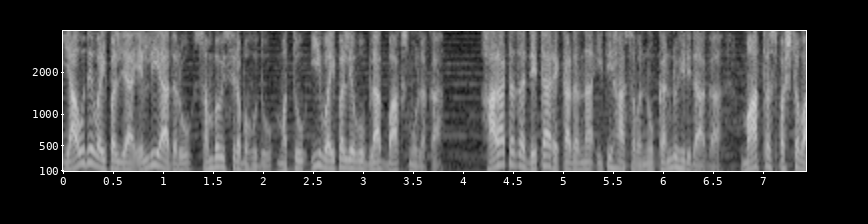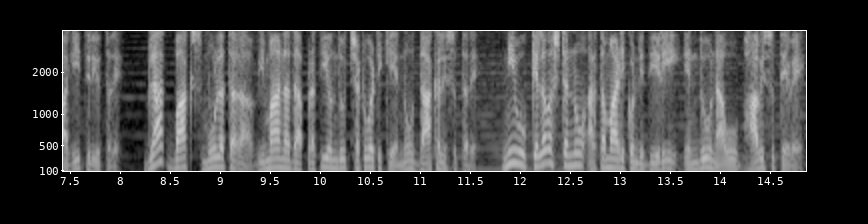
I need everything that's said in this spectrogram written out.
ಯಾವುದೇ ವೈಫಲ್ಯ ಎಲ್ಲಿಯಾದರೂ ಸಂಭವಿಸಿರಬಹುದು ಮತ್ತು ಈ ವೈಫಲ್ಯವು ಬ್ಲಾಕ್ ಬಾಕ್ಸ್ ಮೂಲಕ ಹಾರಾಟದ ಡೇಟಾ ರೆಕಾರ್ಡರ್ನ ಇತಿಹಾಸವನ್ನು ಕಂಡುಹಿಡಿದಾಗ ಮಾತ್ರ ಸ್ಪಷ್ಟವಾಗಿ ತಿಳಿಯುತ್ತದೆ. ಬ್ಲಾಕ್ ಬಾಕ್ಸ್ ಮೂಲತಃ ವಿಮಾನದ ಪ್ರತಿಯೊಂದು ಚಟುವಟಿಕೆಯನ್ನು ದಾಖಲಿಸುತ್ತದೆ. ನೀವು ಕೆಲವಷ್ಟನ್ನು ಅರ್ಥಮಾಡಿಕೊಂಡಿದ್ದೀರಿ ಎಂದು ನಾವು ಭಾವಿಸುತ್ತೇವೆ.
